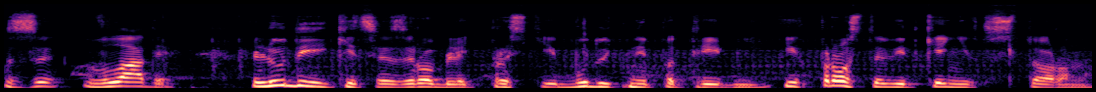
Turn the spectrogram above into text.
з влади, люди, які це зроблять прості, будуть не потрібні. Їх просто відкинуть в сторону.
